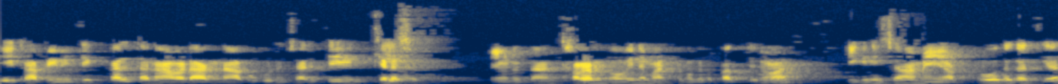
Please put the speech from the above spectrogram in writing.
ඒක අපි මෙතෙක්කල් තනවාඩාගෙන ආපු ගුණ චරිතයේ කෙලසන. එහෙම නැත්නම් තරම් නොවන මට්ටමකටපත් වෙනවා. ඒක නිසා මේ අක්‍රෝධ ගතිය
